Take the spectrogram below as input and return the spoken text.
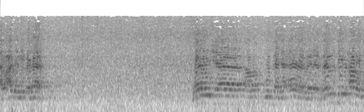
أو عدم بلاء. ولو شاء ربك لآمن من في الأرض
